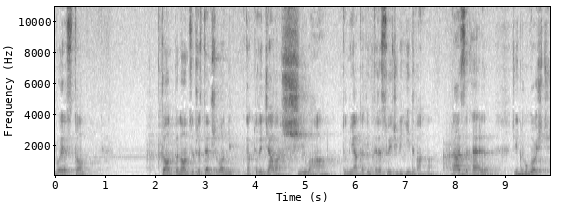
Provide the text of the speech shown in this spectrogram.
bo jest to prąd płynący przez ten przewodnik, na który działa siła, który mnie akurat interesuje, czyli I2, razy L, czyli długość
